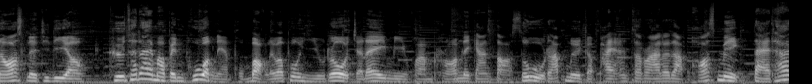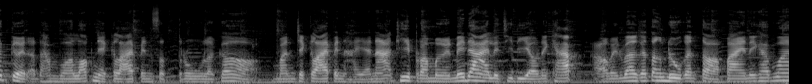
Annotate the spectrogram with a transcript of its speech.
นอสเลยทีเดียว คือถ้าได้มาเป็นพวกเนี่ย ผมบอกเลยว่าพวกฮีโร่จะได้มีความพร้อมในการต่อสู้รับมือกับภัยอันตรายระดับคอสมิก แต่ถ้าเกิดอดัมวอลล็อกเนี่ยกลายเป็นศัตรู แล้วก็มันจะกลายเป็นหายนะที่ประเมินไม่ได้เลยทีเดียวนะครับ เอาเป็นว่าก็ต้องดูกันต่อไปนะครับว่า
